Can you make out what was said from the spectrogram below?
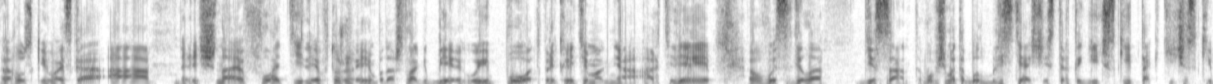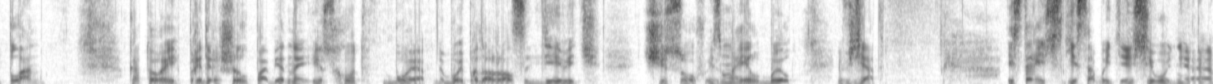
русские войска, а речная флотилия в то же время подошла к берегу и под прикрытием огня артиллерии высадила десанта. В общем, это был блестящий стратегический и тактический план, который предрешил победный исход боя. Бой продолжался 9 часов. Измаил был взят. Исторические события сегодня э,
